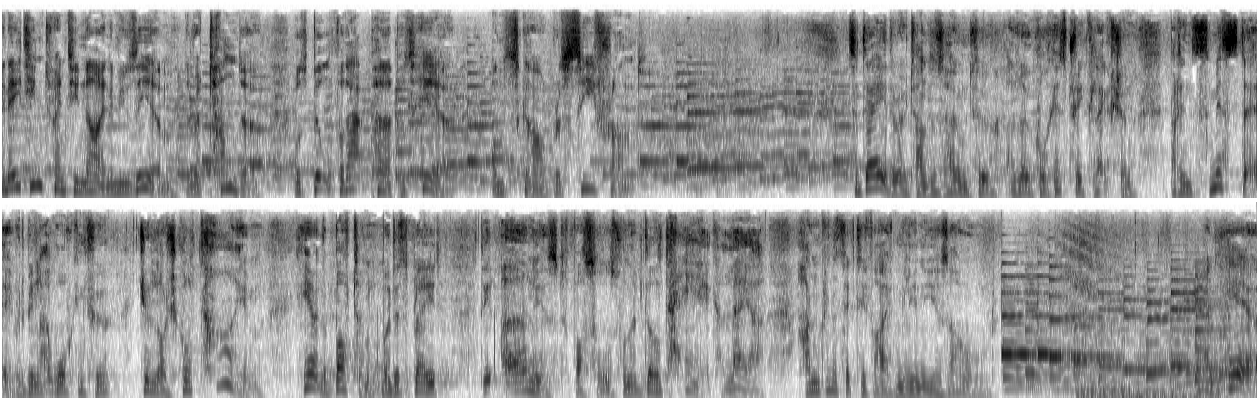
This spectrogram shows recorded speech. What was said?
In 1829, a museum, the Rotunda, was built for that purpose here on Scarborough seafront. Today, the Rotunda is home to a local history collection, but in Smith's day, it would have been like walking through geological time. Here at the bottom were displayed the earliest fossils from the Deltaic layer, 165 million years old. And here,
